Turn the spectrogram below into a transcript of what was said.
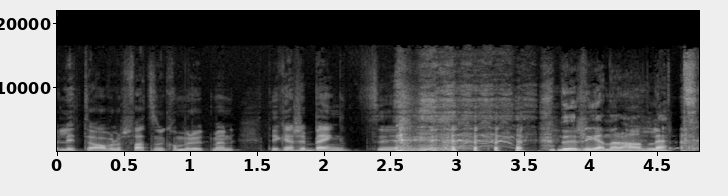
lite avloppsvatten som kommer ut men det är kanske Bengt eh, Det renar han lätt.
